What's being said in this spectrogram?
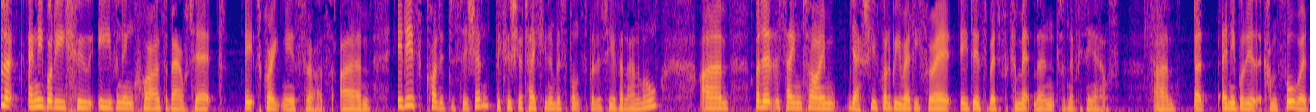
Look, anybody who even inquires about it, it's great news for us. Um, it is quite a decision because you're taking the responsibility of an animal. Um, but at the same time, yes, you've got to be ready for it. It is a bit of a commitment and everything else. Um, but anybody that comes forward,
